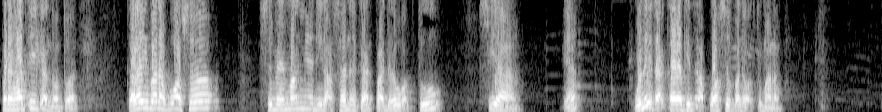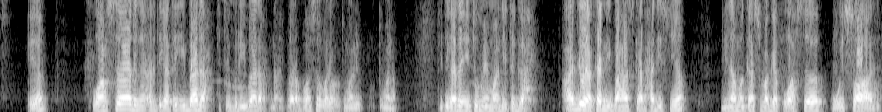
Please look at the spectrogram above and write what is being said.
Perhatikan tuan-tuan. Kalau ibadah puasa sememangnya dilaksanakan pada waktu siang, ya. Boleh tak kalau kita nak puasa pada waktu malam? Ya. Puasa dengan arti kata ibadah, kita beribadah, nak ibadah puasa pada waktu malam. Waktu malam. Kita kata itu memang ditegah ada akan dibahaskan hadisnya dinamakan sebagai puasa wisal.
